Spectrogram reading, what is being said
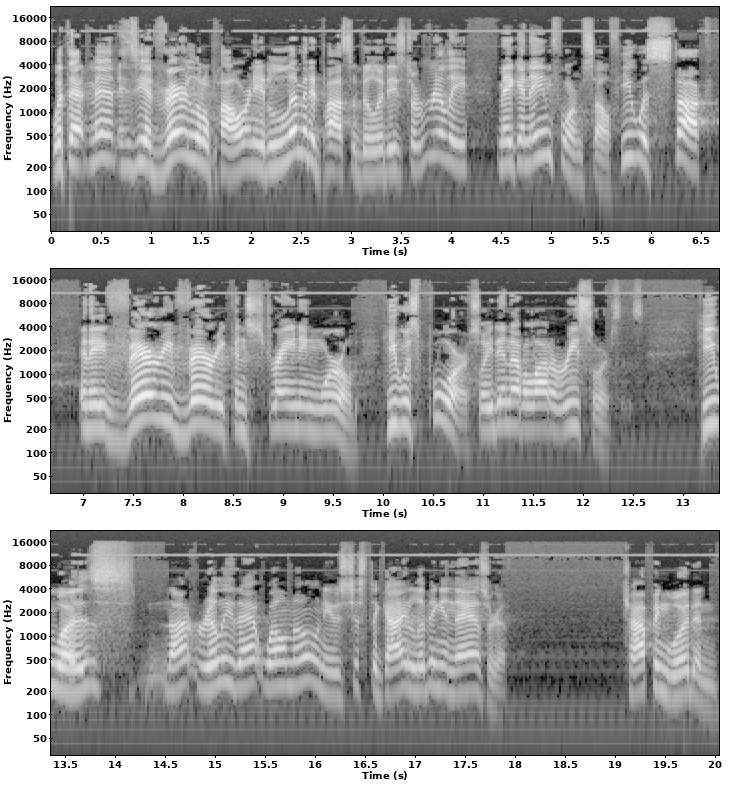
What that meant is he had very little power and he had limited possibilities to really make a name for himself. He was stuck in a very, very constraining world. He was poor, so he didn't have a lot of resources. He was not really that well known. He was just a guy living in Nazareth, chopping wood and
